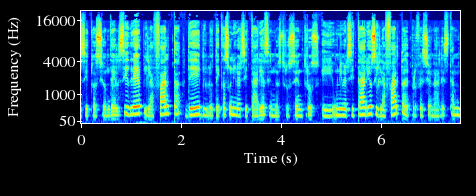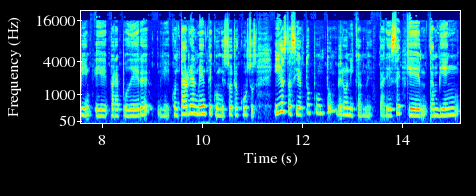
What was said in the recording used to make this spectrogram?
situación del CIDREP y la falta de bibliotecas universitarias en nuestros centros eh, universitarios y la falta de profesionales también eh, para poder eh, contar realmente con estos recursos. Y hasta cierto punto, Verónica, me parece que también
